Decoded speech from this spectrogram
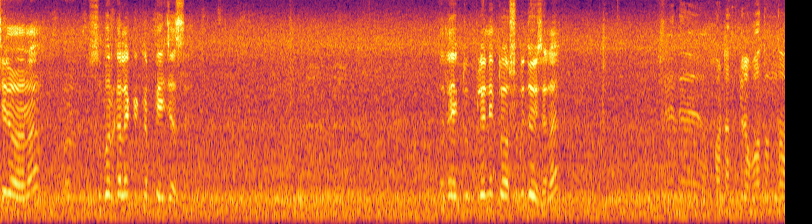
ছিল না না? সুপার কালেক্ট একটা পেজ আছে। তাহলে একটু প্লেন একটু অসুবিধা হয়েছে না? হঠাৎ করে প্রথম তো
